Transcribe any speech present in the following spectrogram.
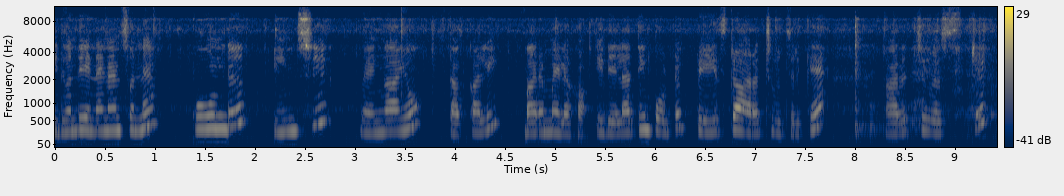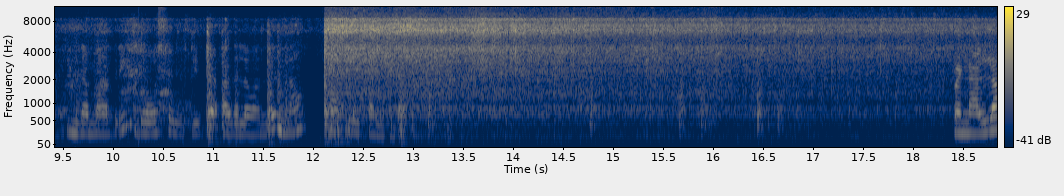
இது வந்து என்னென்னு சொன்னேன்? பூண்டு இஞ்சி வெங்காயம் தக்காளி வரமிளகாய். இது எல்லாத்தையும் போட்டு பேஸ்ட்டாக அரைச்சி வச்சுருக்கேன். அரைச்சி வச்சுட்டு இந்த மாதிரி தோசை ஊற்றிட்டு அதில் வந்து நான் அப்ளை பண்ணிக்கிட்டேன் இப்போ நல்லா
